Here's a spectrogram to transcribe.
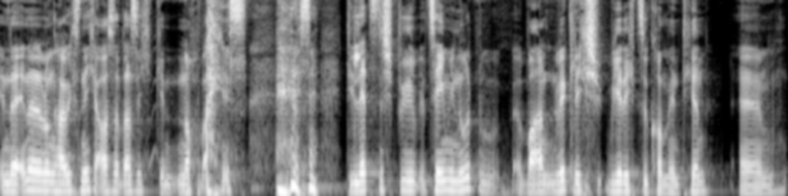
in Erinnerung habe ich es nicht, außer dass ich noch weiß, dass die letzten Spiel zehn Minuten waren wirklich schwierig zu kommentieren. Ähm,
